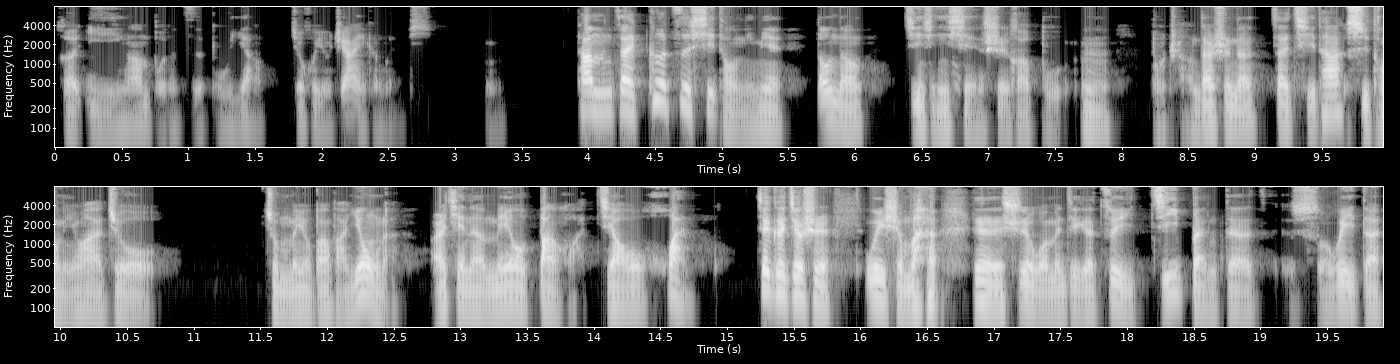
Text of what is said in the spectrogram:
和乙银行补的字不一样，就会有这样一个问题。嗯他们在各自系统里面都能进行显示和补嗯补偿，但是呢，在其他系统里的话就就没有办法用了，而且呢没有办法交换。这个就是为什么呃是我们这个最基本的所谓的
